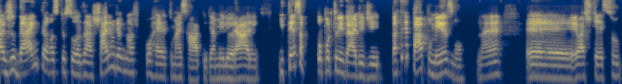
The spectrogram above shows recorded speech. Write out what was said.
ajudar então as pessoas a acharem o diagnóstico correto mais rápido a melhorarem, e ter essa oportunidade de bater papo mesmo, né? É, eu acho que isso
